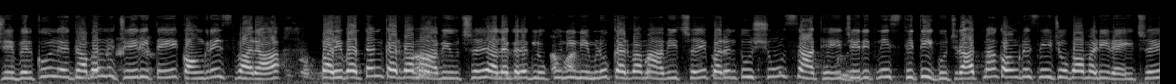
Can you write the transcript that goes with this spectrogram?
જી, બિલકુલ. ધવલ જે રીતે કોંગ્રેસ દ્વારા પરિવર્તન કરવામાં આવ્યું છે અલગ અલગ લોકોની નિમણૂક કરવામાં આવી છે, પરંતુ શું સાથે જે રીતની સ્થિતિ ગુજરાતમાં કોંગ્રેસની જોવા મળી રહી છે,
